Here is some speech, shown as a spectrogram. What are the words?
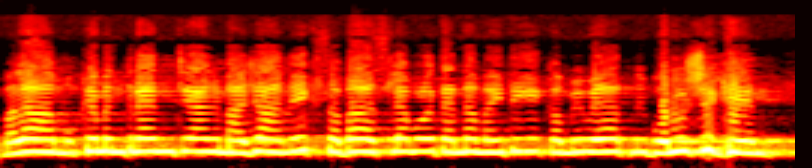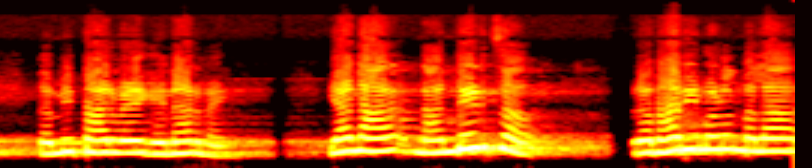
मला मुख्यमंत्र्यांच्या आणि माझ्या अनेक सभा असल्यामुळे त्यांना माहिती की कमी वेळात मी बोलू शकेन तर मी फार वेळ घेणार नाही. या ना नांदेडचं प्रभारी म्हणून मला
